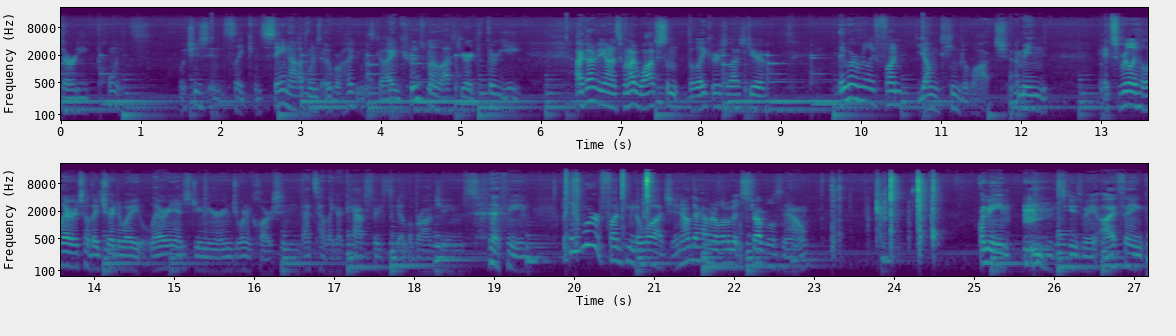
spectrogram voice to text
30 points, which is it's like insane how everyone's overhyping this guy. And Kuzma last year at 38. I gotta be honest, when I watched some the Lakers last year, they were a really fun young team to watch. I mean, it's really hilarious how they traded away Larry Nance Jr. and Jordan Clarkson. That's how they got cap space to get LeBron James. I mean, but they were a fun team to watch, and now they're having a little bit of struggles now. I mean, excuse me. I think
